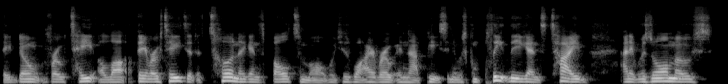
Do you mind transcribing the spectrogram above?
They don't rotate a lot. They rotated a ton against Baltimore, which is what I wrote in that piece. And it was completely against type. And it was almost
